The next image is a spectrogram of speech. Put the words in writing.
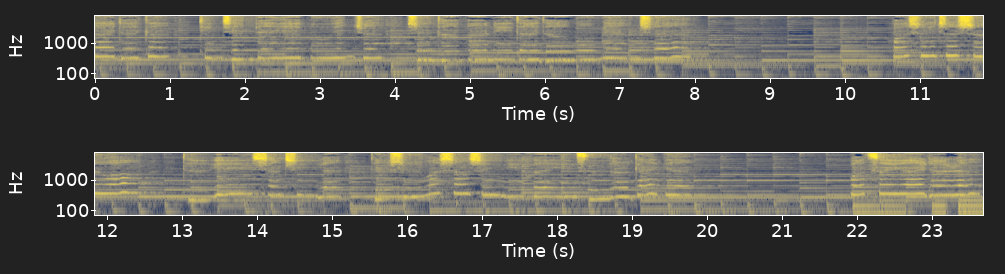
爱的歌，听千遍也不厌倦，是他把你带到我面前。或许只是我的一厢情愿，但是我相信你会因此而改变。我最爱的人，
